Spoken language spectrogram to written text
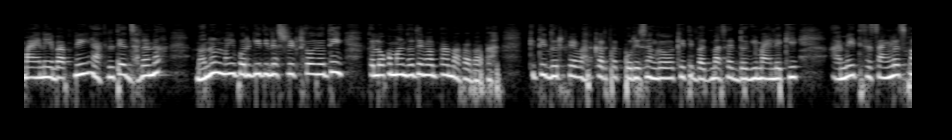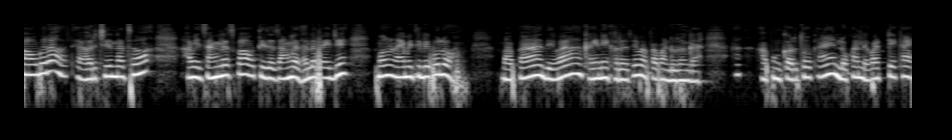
माय नाही बाप नाही. आखरी तेच झालं ना. म्हणून माई पोरगी तिला स्ट्रिक्ट ठेवत होती. तर लोक म्हणत होते बापा बापा बापा किती दुर्व्यवहार करतात पोरी संघ किती बदमाश आहेत दोघी मायले की आम्ही तिचं चांगलंच पाहू बरं त्या अर्चनाचं आम्ही चांगलंच पाहू तिचं चांगलं झालं पाहिजे. म्हणून आम्ही तिला बोलो. बापा देवा काही नाही खरं रे बापा पांडुरंगा. आपण करतो काय? लोकांना वाटते काय?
